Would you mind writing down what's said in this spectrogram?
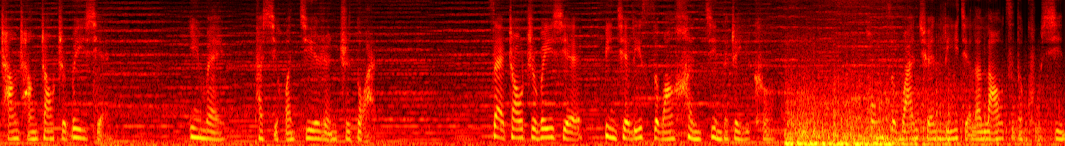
常常招致危险，因为他喜欢揭人之短。在招致危险并且离死亡很近的这一刻，孔子完全理解了老子的苦心。”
